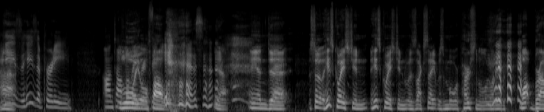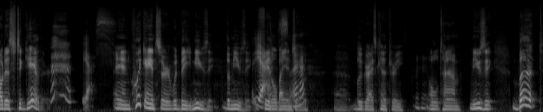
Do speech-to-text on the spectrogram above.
Ah. he's he's a pretty on top Loyal follower. Yes. Yeah. And uh, so his question, his question was like, say, it was more personal or whatever. what brought us together? yes. And quick answer would be music, the music, fiddle, banjo, uh-huh. Bluegrass, country, Mm-hmm. old time music. But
